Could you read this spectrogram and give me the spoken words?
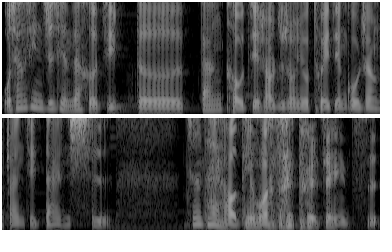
我相信之前在合集的单口介绍之中有推荐过这张专辑，但是真的太好听，我要再推荐一次。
